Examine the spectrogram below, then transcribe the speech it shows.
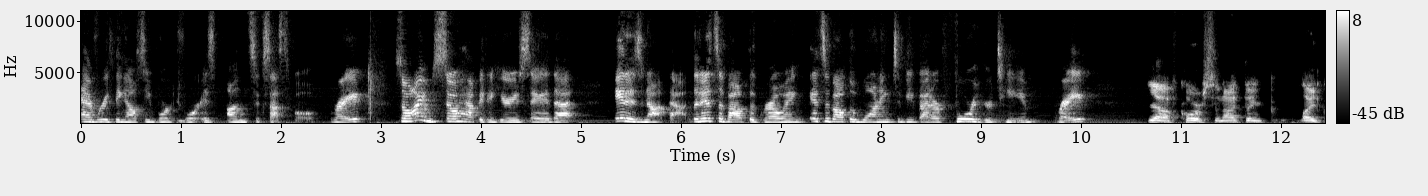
everything else you've worked for is unsuccessful. Right. So I am so happy to hear you say that it is not that. That it's about the growing, it's about the wanting to be better for your team, right? Yeah, of course. And I think, like,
